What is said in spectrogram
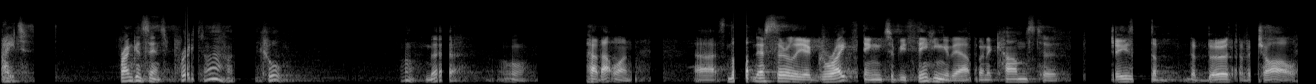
great. Frankincense, priest, oh, cool. Oh. Oh, how that one. Uh, it's not necessarily a great thing to be thinking about when it comes to Jesus, the, the birth of a child.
